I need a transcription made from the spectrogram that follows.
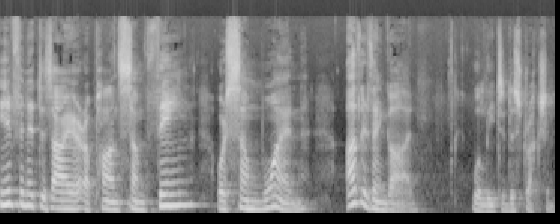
infinite desire upon something or someone other than God will lead to destruction.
